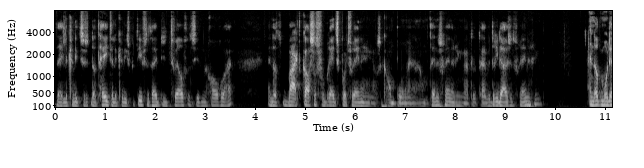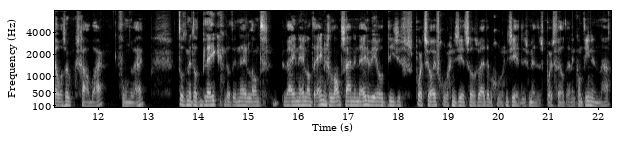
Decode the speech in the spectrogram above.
Dat heet Le Credit, dat heet Le Credit Sportief. Dat heet nu 12. Dat zit in de Hoogwaard. En dat maakt kassas voor breedte sportverenigingen. Als Kampong en allemaal tennisverenigingen. Nou, daar hebben we 3000 verenigingen. En dat model was ook schaalbaar, vonden wij. Tot met dat bleek dat in Nederland, wij in Nederland de enige land zijn in de hele wereld die de sport zo heeft georganiseerd zoals wij het hebben georganiseerd. Dus met een sportveld en een kantine inderdaad.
